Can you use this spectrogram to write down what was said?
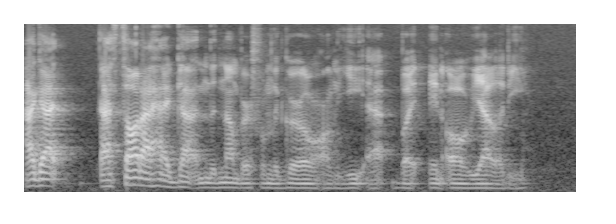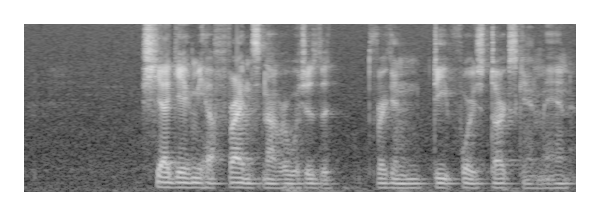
I got, I thought I had gotten the number from the girl on the Yee app, but in all reality, she had gave me her friend's number, which is the freaking deep voice, dark skin man.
